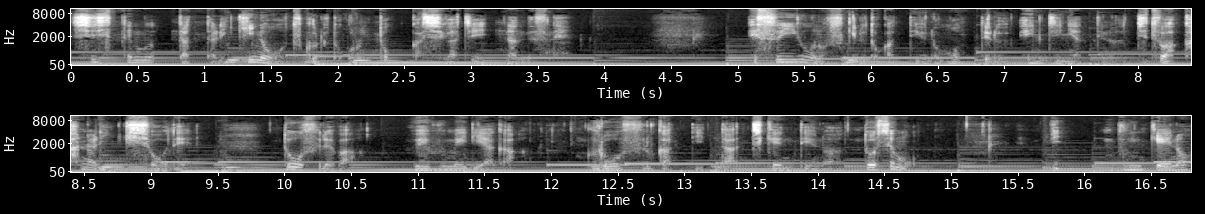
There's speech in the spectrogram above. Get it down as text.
システムだったり機能を作るところに特化しがちなんですね。SEO のスキルとかっていうのを持ってるエンジニアっていうのは実はかなり希少でどうすればウェブメディアがグローするかっていった知見っていうのはどうしても文系の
